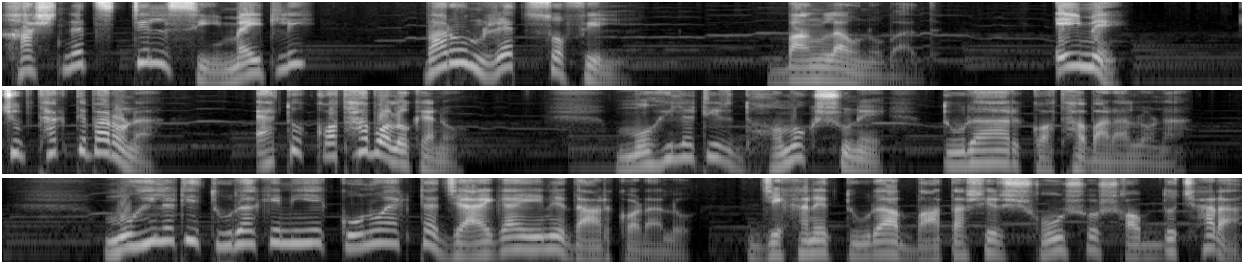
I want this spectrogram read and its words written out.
হাসনেত স্টিল সি, মাইটলি? বারুম রেত সোফিল বাংলা অনুবাদ। এই মেয়ে, চুপ থাকতে পারো না, এত কথা বলো কেন? মহিলাটির ধমক শুনে তুরা আর কথা বাড়াল না। মহিলাটি তুরাকে নিয়ে কোনো একটা জায়গায় এনে দাঁড় করালো। যেখানে তুরা বাতাসের শোঁশো শব্দ ছাড়া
